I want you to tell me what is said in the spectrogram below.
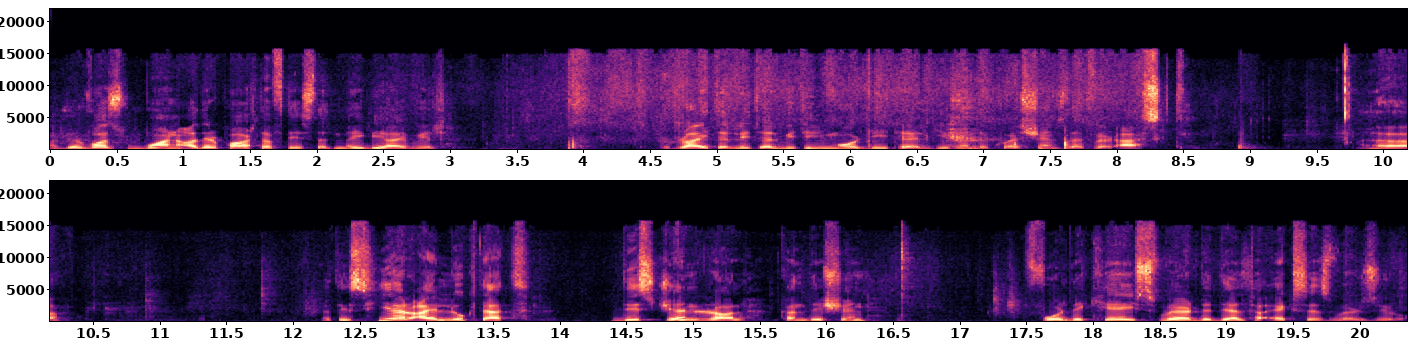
There was one other part of this that maybe I will write a little bit in more detail given the questions that were asked. Uh, that is, here I looked at this general condition for the case where the delta x's were 0.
